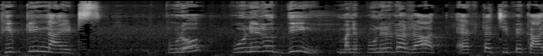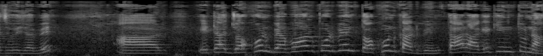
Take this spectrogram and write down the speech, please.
ফিফটিন নাইটস পুরো পনেরো দিন মানে পনেরোটা রাত একটা চিপে কাজ হয়ে যাবে। আর এটা যখন ব্যবহার করবেন, তখন কাটবেন, তার আগে কিন্তু না।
